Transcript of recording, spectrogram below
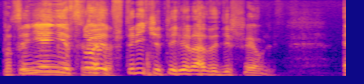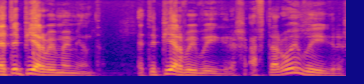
по, цене они стоят в 3-4 раза дешевле. Это первый момент. Это первый выигрыш. А второй выигрыш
